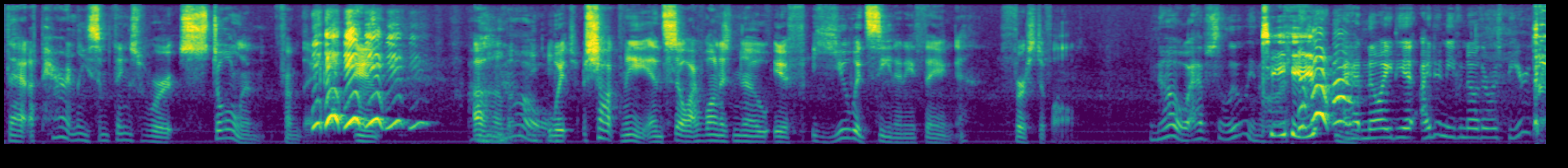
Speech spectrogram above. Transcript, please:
that apparently some things were stolen from there. And um no. which shocked me and so I wanted to know if you had seen anything first of all. no, absolutely not. Tea. I had no idea. I didn't even know there was beer there.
